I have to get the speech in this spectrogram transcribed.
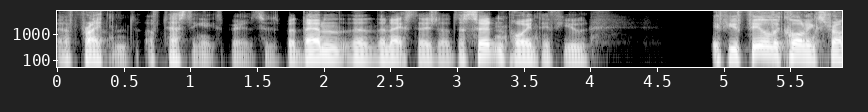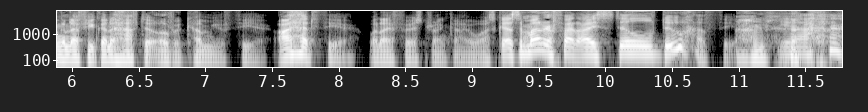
uh, frightened of testing experiences. But then the, the next stage, at a certain point, if you if you feel the calling strong enough, you're going to have to overcome your fear. I had fear when I first drank ayahuasca. As a matter of fact, I still do have fear. yeah,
